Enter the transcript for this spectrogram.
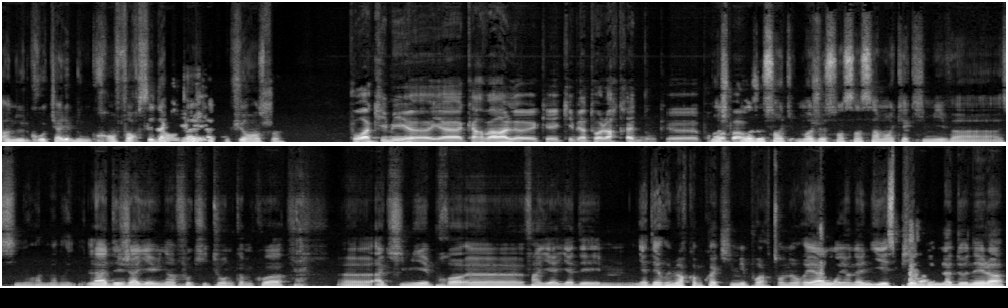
un, autre gros calibre, donc renforcer davantage la concurrence. Pour Hakimi, il y a Carvaral qui est, bientôt à la retraite, donc pourquoi moi, pas. Moi, je sens, moi, je sens sincèrement qu'Hakimi va signer au Real Madrid. Là, déjà, il y a une info qui tourne comme quoi euh, Hakimi est pro. Euh, enfin, il y a, y, a des, y a des rumeurs comme quoi Hakimi pourrait retourner au Real. Là, il y en a une, ESPN vient me la donner là.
